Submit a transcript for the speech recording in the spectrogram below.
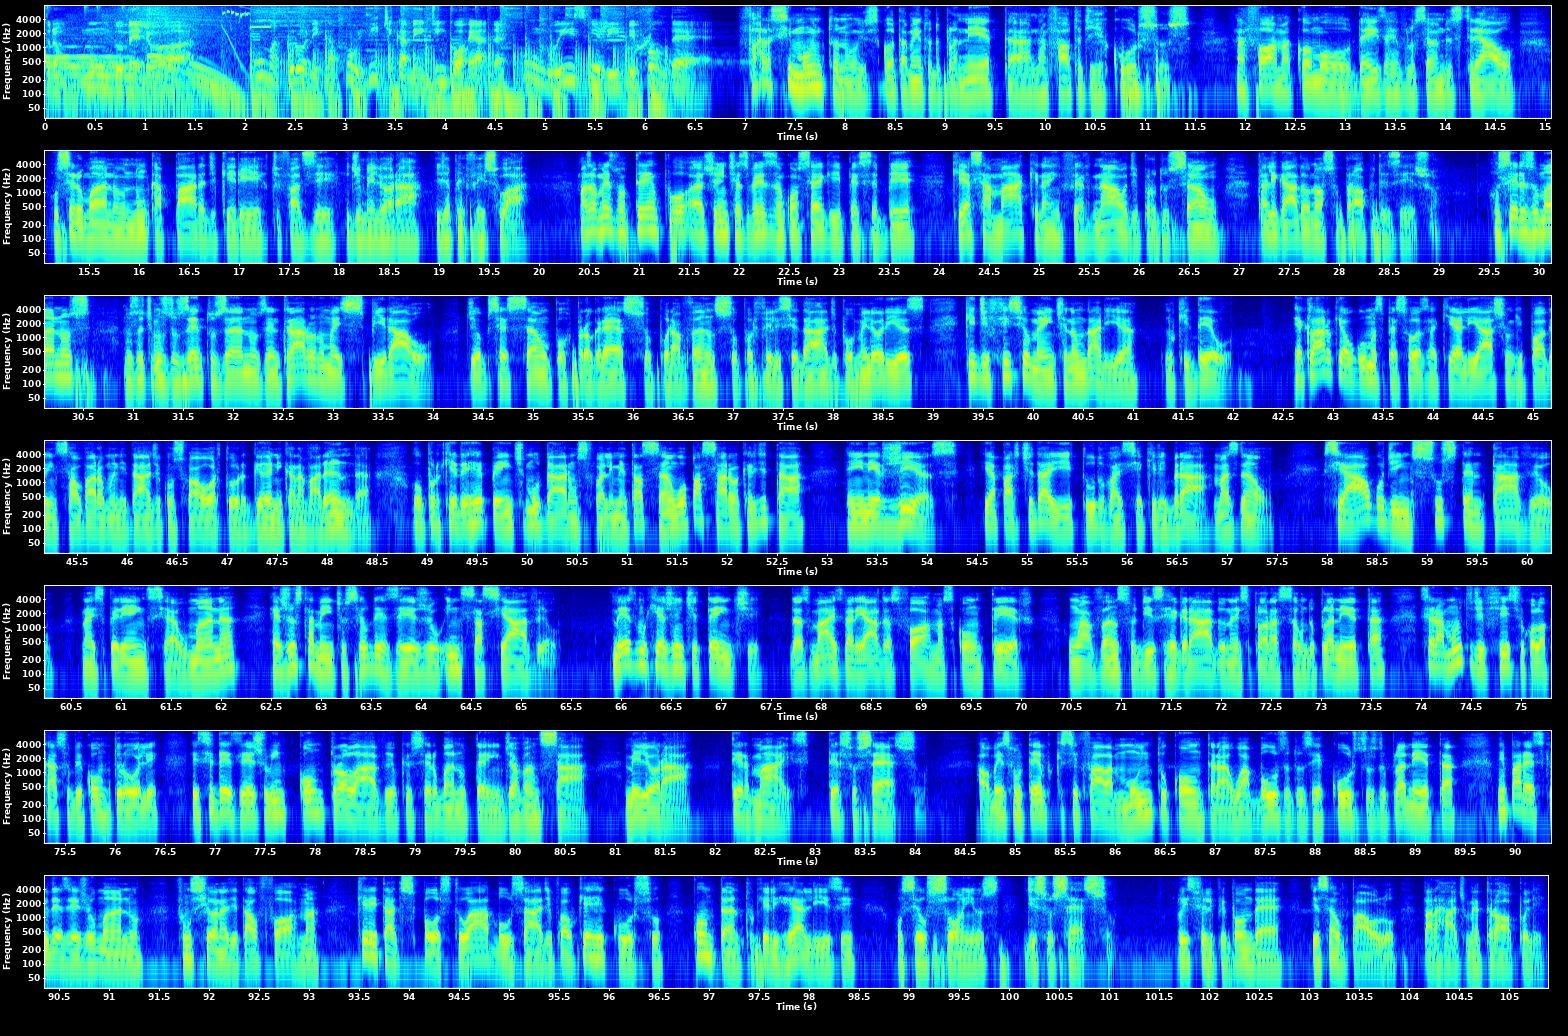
contra um mundo melhor. Uma crônica politicamente incorreta com Luiz Felipe Pondé. Fala-se muito no esgotamento do planeta, na falta de recursos, na forma como, desde a Revolução Industrial, o ser humano nunca para de querer, de fazer de melhorar e de aperfeiçoar. Mas ao mesmo tempo, a gente às vezes não consegue perceber que essa máquina infernal de produção está ligada ao nosso próprio desejo. Os seres humanos, nos últimos 200 anos, entraram numa espiral de obsessão por progresso, por avanço, por felicidade, por melhorias, que dificilmente não daria no que deu. É claro que algumas pessoas aqui e ali acham que podem salvar a humanidade com sua horta orgânica na varanda, ou porque de repente mudaram sua alimentação ou passaram a acreditar em energias e a partir daí tudo vai se equilibrar. Mas não. Se há algo de insustentável na experiência humana, é justamente o seu desejo insaciável. Mesmo que a gente tente, das mais variadas formas, conter um avanço desregrado na exploração do planeta, será muito difícil colocar sob controle esse desejo incontrolável que o ser humano tem de avançar, melhorar, ter mais, ter sucesso. Ao mesmo tempo que se fala muito contra o abuso dos recursos do planeta, me parece que o desejo humano funciona de tal forma que ele está disposto a abusar de qualquer recurso, contanto que ele realize os seus sonhos de sucesso. Luiz Felipe Pondé, de São Paulo, para a Rádio Metrópole.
